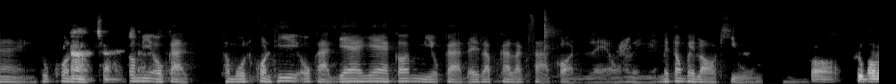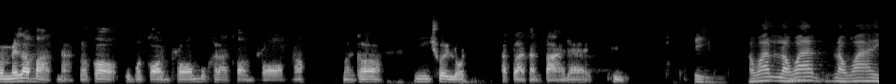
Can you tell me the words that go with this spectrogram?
ง่าย ๆ ทุกคนอ่าใช่ก็ใช่มีโอกาสสมมติคนที่โอกาสแย่ๆก็มีโอกาสได้รับการรักษาก่อนแล้วอะไรเงี้ยไม่ต้องไปรอคิว ก็คือพอมันไม่ระบาดหนัก แล้วก็อุปกรณ์พร้อมบุคลากรพร้อมเนาะมันก็ยิ่งช่วยลดอัตราการตายได้ดีจริงเราว่าเราว่าเราว่าจ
